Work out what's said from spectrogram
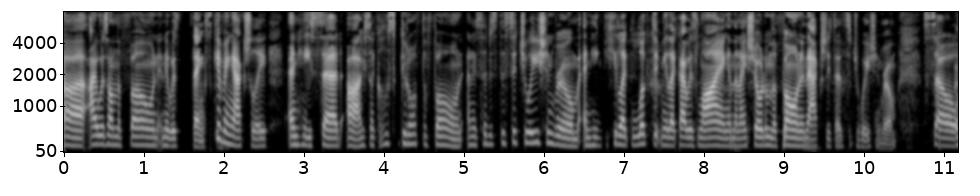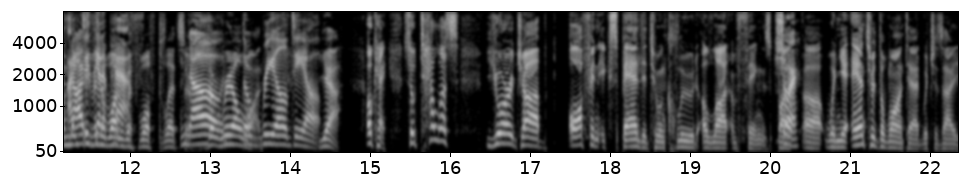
Uh, I was on the phone, and it was Thanksgiving actually. And he said, uh, "He's like, let's get off the phone." And I said, "It's the Situation Room." And he he like looked at me like I was lying, and then I showed him the phone, and actually said Situation Room. So not even the one pass. with Wolf Blitzer. No, The real the one. real deal. Yeah. Okay. So tell us your job often expanded to include a lot of things. But Sure. uh, when you answered the want ad, which is I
